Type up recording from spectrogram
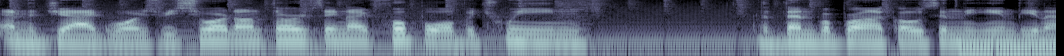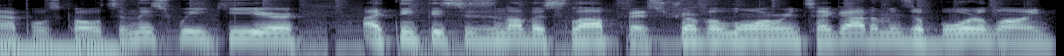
and the Jaguars. We saw it on Thursday Night Football between the Denver Broncos and the Indianapolis Colts. And this week here, I think this is another slop fest. Trevor Lawrence, I got him as a borderline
